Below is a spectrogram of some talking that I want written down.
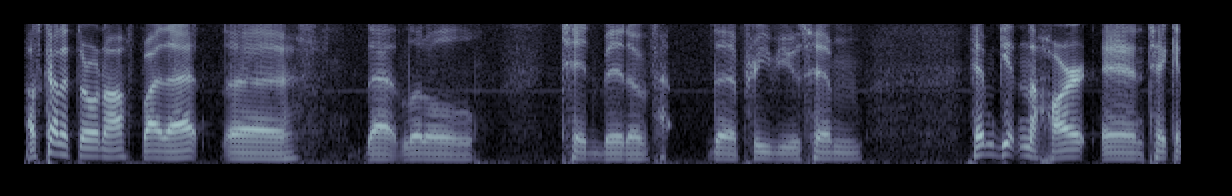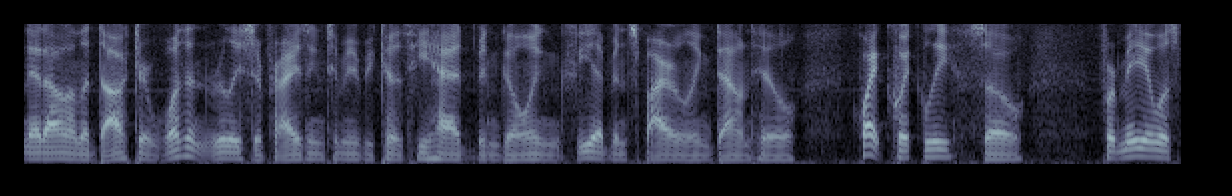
I was kind of thrown off by that uh, that little tidbit of the previews. Him him getting the heart and taking it out on the doctor wasn't really surprising to me because he had been going, he had been spiraling downhill quite quickly. So for me, it was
